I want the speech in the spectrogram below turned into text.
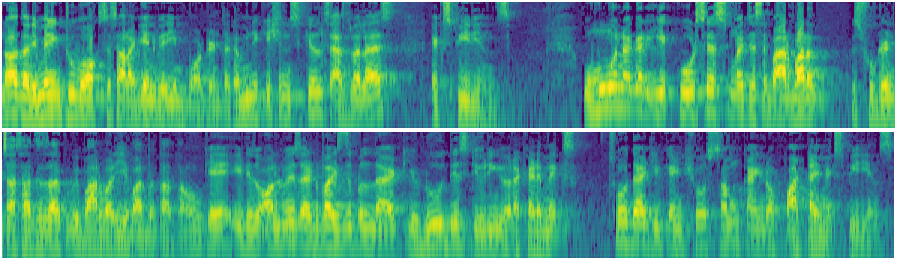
Now the remaining two boxes are again very important the communication skills as well as experience उमूमन अगर ये कोर्सेस मैं जैसे बार बार स्टूडेंट्स इस को भी बार बार ये बात बताता हूँ कि it is always advisable that you do this during your academics so that you can show some kind of part time experience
